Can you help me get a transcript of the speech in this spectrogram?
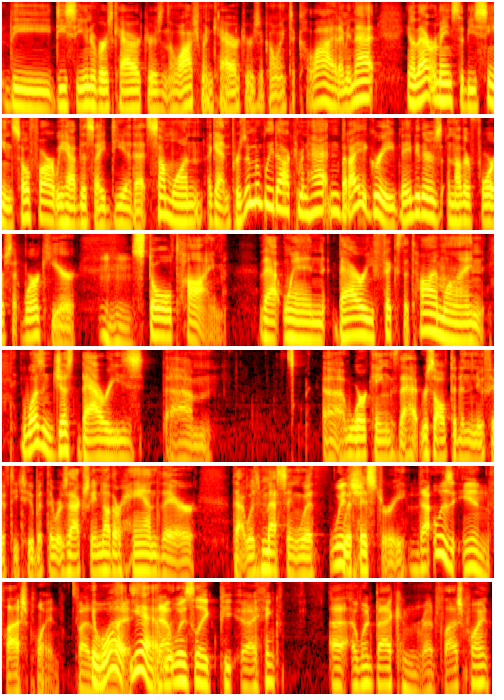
the DC Universe characters and the Watchmen characters are going to collide. I mean that you know that remains to be seen. So far, we have this idea that someone, again, presumably Doctor Manhattan, but I agree, maybe there's another force at work here, stole time. That when Barry fixed the timeline, it wasn't just Barry's. Um, uh, workings that resulted in the new 52 but there was actually another hand there that was messing with with history That was in Flashpoint, by the It way. was, yeah, That was like I think uh, I went back and read Flashpoint.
